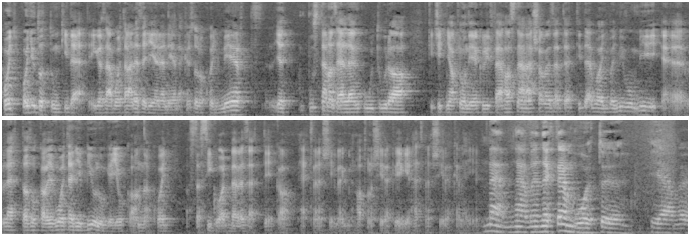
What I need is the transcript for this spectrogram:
Hogy, hogy jutottunk ide? Igazából talán ez egy ilyen érdekes dolog, hogy miért ugye pusztán az ellenkultúra kicsit nyakló nélküli felhasználása vezetett ide, vagy, vagy mi, mi lett az oka, vagy volt egy biológiai oka annak, hogy azt a szigort bevezették a 70-es években, 60-as évek végén, 70-es évek elején? Nem, nem, ennek nem volt ö, ilyen ö,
